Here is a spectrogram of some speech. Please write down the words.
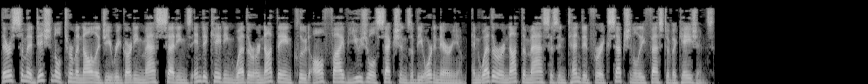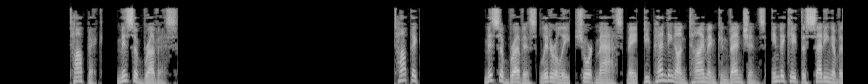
There is some additional terminology regarding Mass settings indicating whether or not they include all five usual sections of the Ordinarium, and whether or not the Mass is intended for exceptionally festive occasions. Missa brevis Missa brevis literally, short mass may, depending on time and conventions, indicate the setting of a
